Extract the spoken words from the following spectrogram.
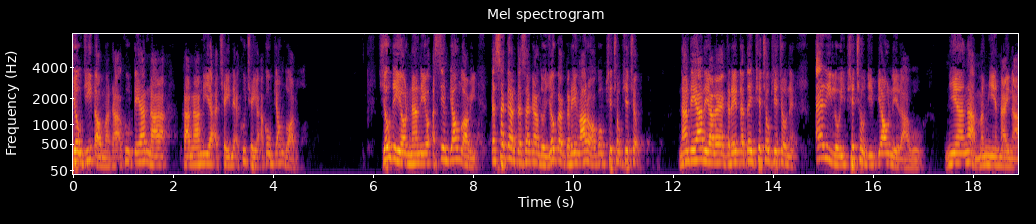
ရုပ်ကြီးတောင်မှဒါအခုတရားနာခန္ဓာနီးရအချိန်နဲ့အခုချိန်ကအကုန်ပြောင်းသွားပြီရုပ်တွေရောနာနေရောအစင်ပြောင်းသွားပြီတစ်စက္ကန့်တစ်စက္ကန့်ဆိုရုပ်ကဂရေ9000အကုန်ဖြစ်ချုပ်ဖြစ်ချုပ်နန္တရားတွေကလည်းဂရေတသိမ့်ဖြစ်ချုပ်ဖြစ်ချုပ်နဲ့အဲ့ဒီလိုကြီးဖြစ်ချုပ်ကြီးပြောင်းနေတာကို ဉာဏ်ကမမြင်နိုင်တာ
